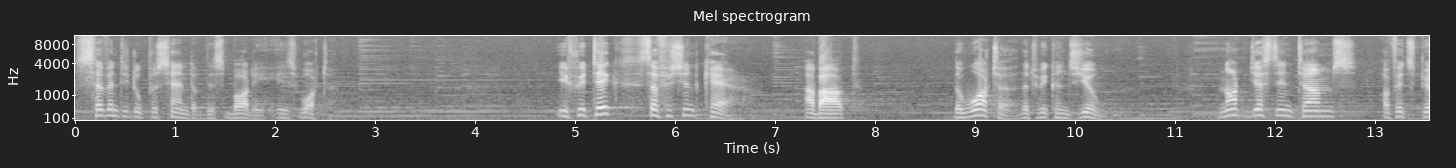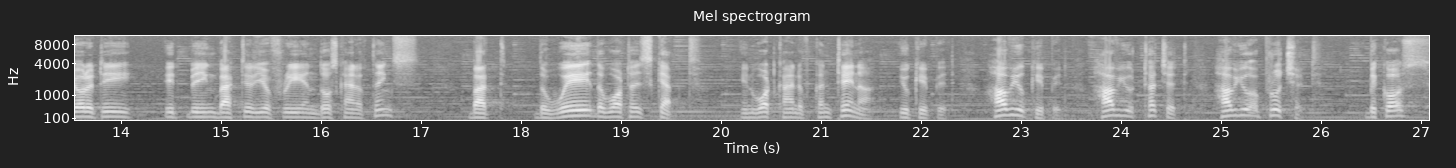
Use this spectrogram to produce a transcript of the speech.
seventy-two percent of this body is water. If we take sufficient care about the water that we consume, not just in terms of its purity, it being bacteria-free and those kind of things, but the way the water is kept, in what kind of container you keep it, how you keep it, how you touch it, how you approach it, because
